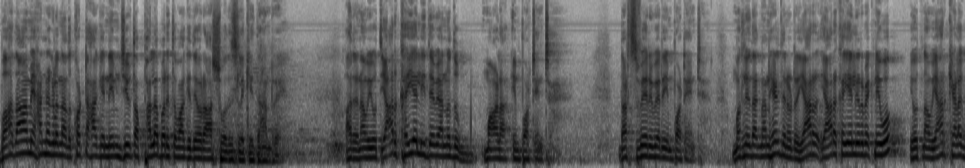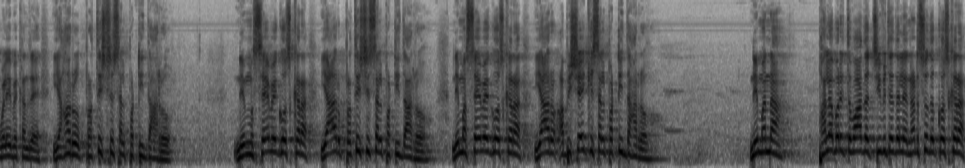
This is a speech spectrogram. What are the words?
ಬಾದಾಮಿ ಹಣ್ಣುಗಳನ್ನು ಅದು ಕೊಟ್ಟ ಹಾಗೆ ನಿಮ್ಮ ಜೀವಿತ ಫಲಭರಿತವಾಗಿ ದೇವರು ಆಶೀರ್ವದಿಸ್ಲಿಕ್ಕಿದ್ದಾನ್ರಿ ಆದರೆ ನಾವು ಇವತ್ತು ಯಾರ ಕೈಯಲ್ಲಿ ಇದ್ದೇವೆ ಅನ್ನೋದು ಭಾಳ important that's very very important ಮೊದಲಿಂದಾಗ ನಾನು ಹೇಳಿದೆ ನೋಡ್ರಿ, ಯಾರು, ಯಾರ ಕೈಯಲ್ಲಿರ್ಬೇಕು ನೀವು? ಇವತ್ತು ನಾವು ಯಾರು ಕೆಳಗೆ ಬೆಳಿಬೇಕಂದ್ರೆ ಯಾರು ಪ್ರತಿಷ್ಠಿಸಲ್ಪಟ್ಟಿದ್ದಾರೋ, ನಿಮ್ಮ ಸೇವೆಗೋಸ್ಕರ ಯಾರು ಪ್ರತಿಷ್ಠಿಸಲ್ಪಟ್ಟಿದ್ದಾರೋ, ನಿಮ್ಮ ಸೇವೆಗೋಸ್ಕರ ಯಾರು ಅಭಿಷೇಕಿಸಲ್ಪಟ್ಟಿದ್ದಾರೋ, ನಿಮ್ಮನ್ನು ಫಲಭರಿತವಾದ ಜೀವಿತದಲ್ಲಿ ನಡೆಸೋದಕ್ಕೋಸ್ಕರ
